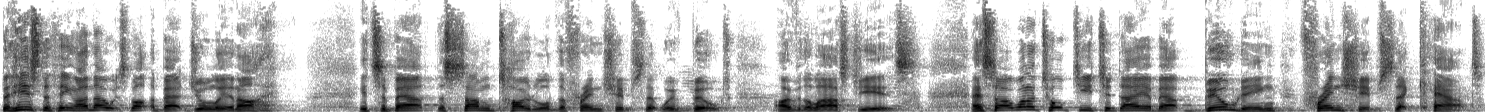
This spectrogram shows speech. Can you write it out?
But here's the thing I know it's not about Julie and I, it's about the sum total of the friendships that we've built over the last years. And so I want to talk to you today about building friendships that count.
